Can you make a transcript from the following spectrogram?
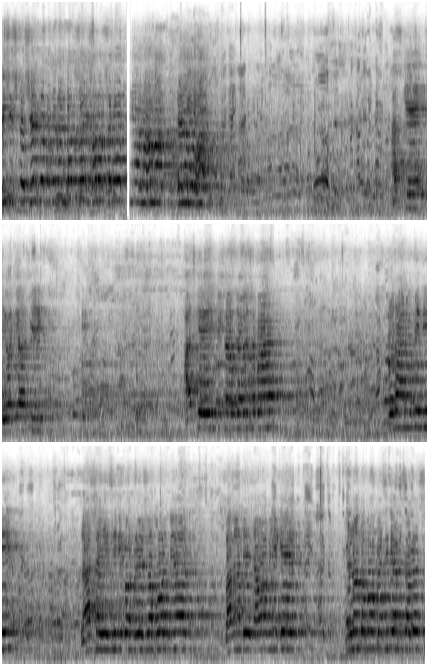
বিশিষ্ট শিল্পপতি এবং ব্যবসায়ী সমাজসেবক মোহাম্মদ এনামুল হক। আজকে ঐতিহাসিক আজকের এই বিশাল জনসভার প্রধান অতিথি, রাজশাহী সিটি কর্পোরেশন সফল মেয়র, বাংলাদেশ আওয়ামী লীগের অন্যতম প্রেসিডেন্ট সদস্য,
